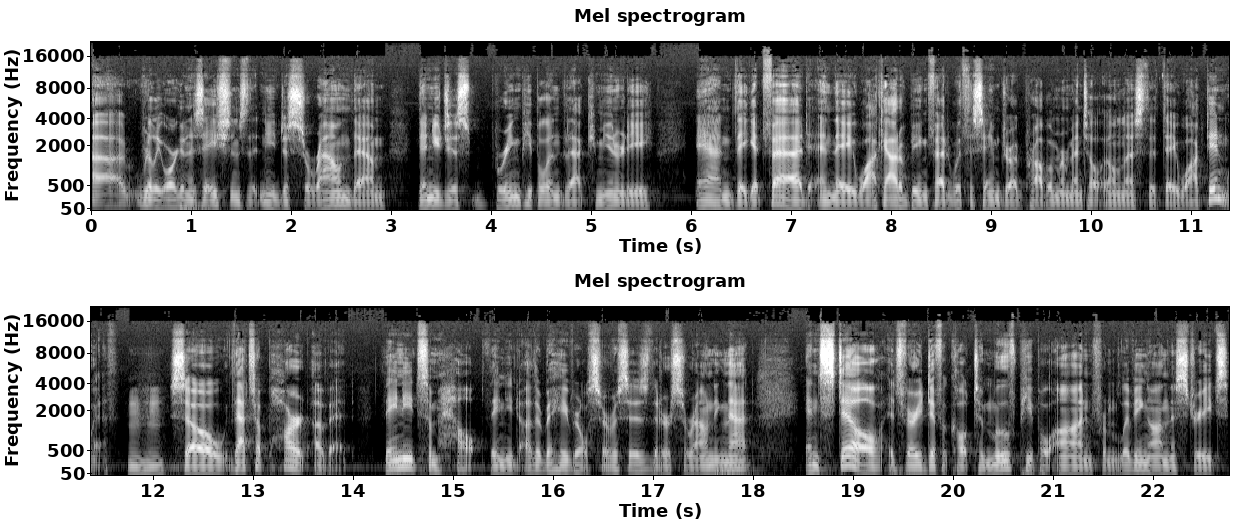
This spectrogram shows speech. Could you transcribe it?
uh, really organizations that need to surround them, then you just bring people into that community and they get fed and they walk out of being fed with the same drug problem or mental illness that they walked in with. So that's a part of it. They need some help. They need other behavioral services that are surrounding that. And still, it's very difficult to move people on from living on the streets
